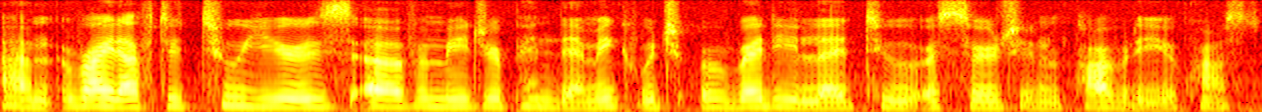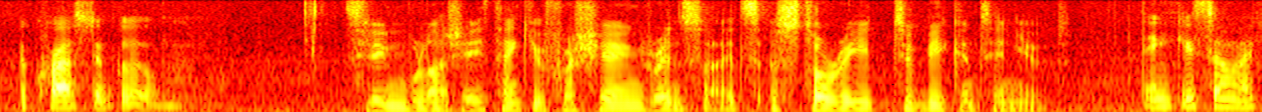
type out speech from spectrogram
um, right after two years of a major pandemic, which already led to a surge in poverty across, across the globe. Céline Boulanger, thank you for sharing your insights. A story to be continued. Thank you so much.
